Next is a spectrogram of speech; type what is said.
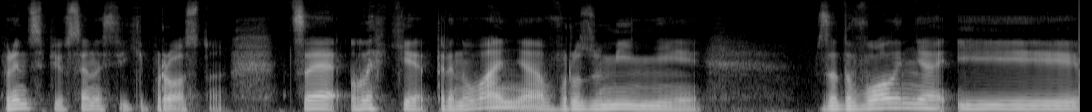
В принципі, все настільки просто. Це легке тренування в розумінні задоволення і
